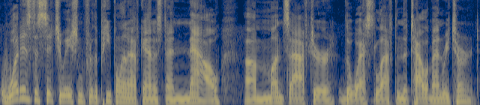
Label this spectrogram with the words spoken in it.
What is the situation for the people in Afghanistan now, um, months after the West left and the Taliban returned?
